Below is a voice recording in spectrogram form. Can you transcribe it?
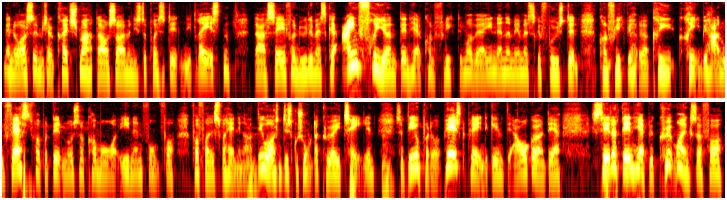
men også Michael Kretschmer, der jo så er ministerpræsidenten i Dresden, der sagde for nylig, at man skal egenfriere den her konflikt. Det må være en anden med, at man skal fryse den konflikt, vi, eller krig, krig, vi har nu fast, for på den måde så komme over en anden form for, for fredsforhandlinger. Mm. Det er jo også en diskussion, der kører i Italien. Mm. Så det er jo på det europæiske plan det afgørende, det er, sætter den her bekymring så for,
